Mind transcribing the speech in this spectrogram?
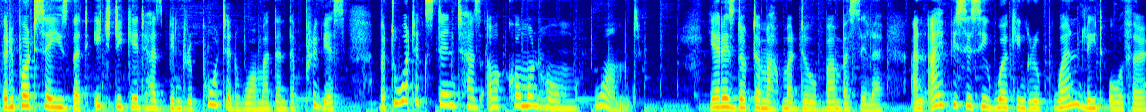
The report says that each decade has been reported warmer than the previous, but to what extent has our common home warmed? Here is Dr. Mouhamadou Bamba Sylla, an IPCC Working Group 1 lead author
